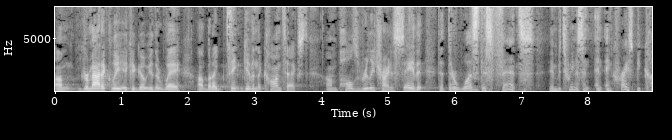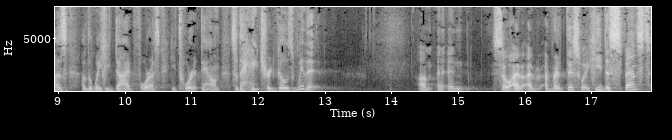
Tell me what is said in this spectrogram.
Um, grammatically, it could go either way, uh, but I think given the context, um, Paul's really trying to say that, that there was this fence in between us. And, and, and Christ, because of the way he died for us, he tore it down. So the hatred goes with it. Um, and, and, so I've, I've, I've read it this way He dispensed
